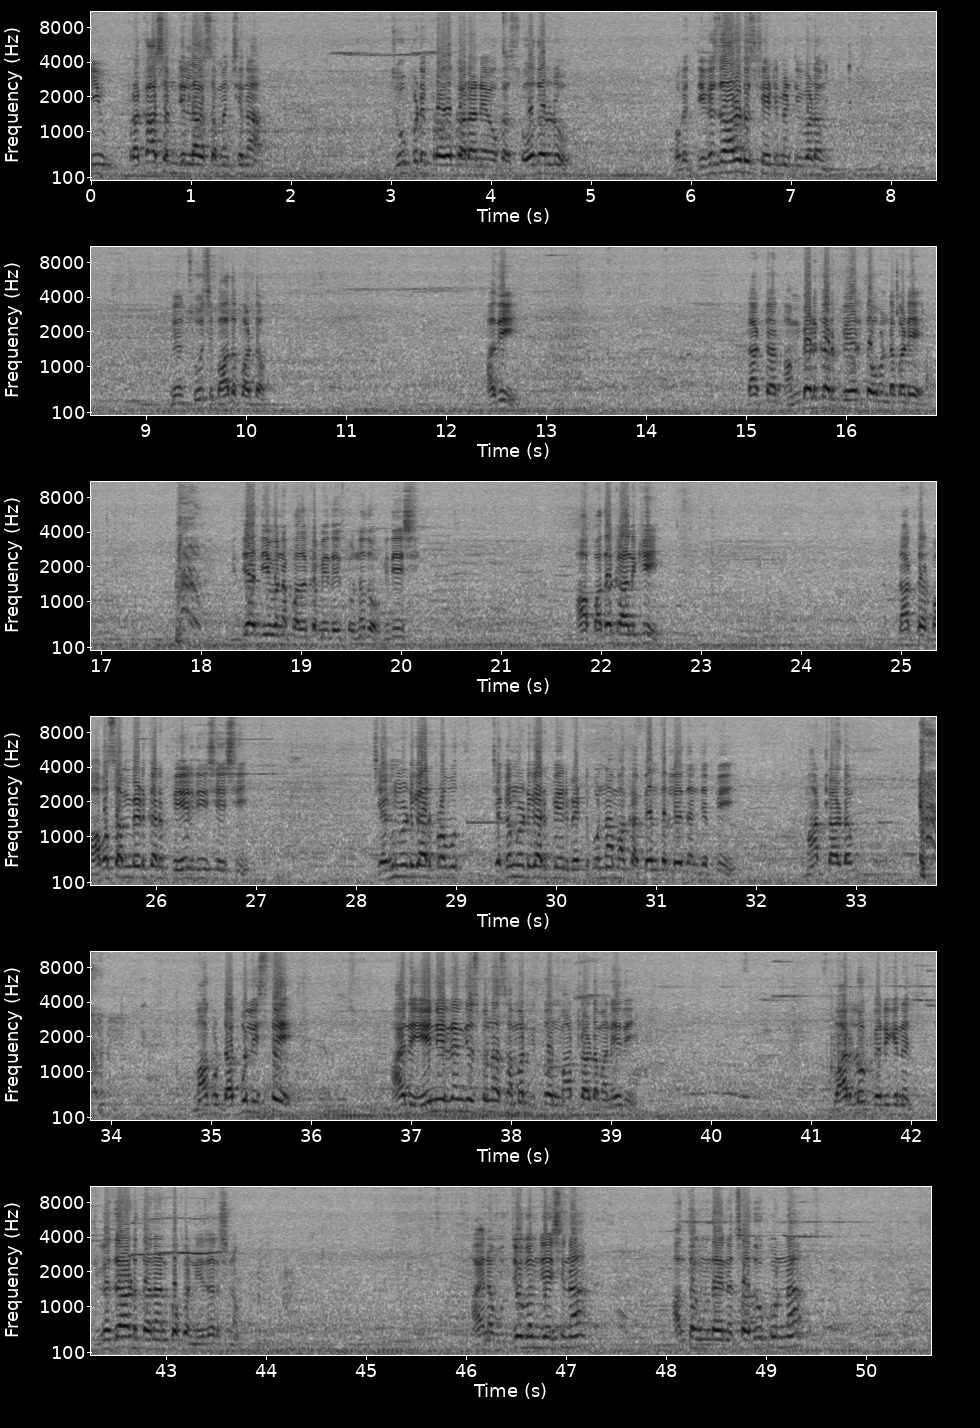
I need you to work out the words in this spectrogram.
ఈ ప్రకాశం జిల్లాకు సంబంధించిన జూపుడి ప్రవకర్ అనే ఒక సోదరుడు ఒక దిగజారుడు స్టేట్మెంట్ ఇవ్వడం మేము చూసి బాధపడ్డాం. అది డాక్టర్ అంబేద్కర్ పేరుతో ఉండబడే విద్యా దీవెన పథకం ఏదైతే ఉన్నదో విదేశీ ఆ పథకానికి డాక్టర్ బాబాసాహెబ్ అంబేద్కర్ పేరు తీసేసి జగన్మోహన్ రెడ్డి గారి ప్రభుత్వ జగన్మోహన్ రెడ్డి గారి పేరు పెట్టుకున్నా మాకు అభ్యంతరం లేదని చెప్పి మాట్లాడడం మాకు డబ్బులు ఇస్తే ఆయన ఏ నిర్ణయం తీసుకున్నా సమర్థిస్తామని మాట్లాడడం అనేది వారిలో పెరిగిన దిగజాడుతనానికి ఒక నిదర్శనం. ఆయన ఉద్యోగం చేసినా అంతకుముందు ఆయన చదువుకున్నా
